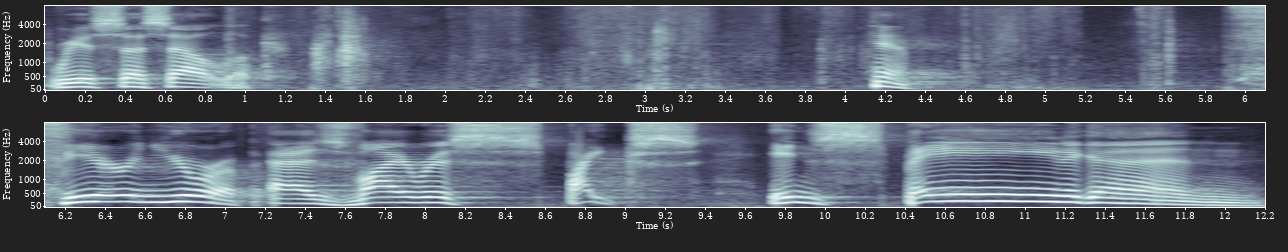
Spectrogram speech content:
reassess outlook. Here. Fear in Europe as virus spikes in Spain again.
